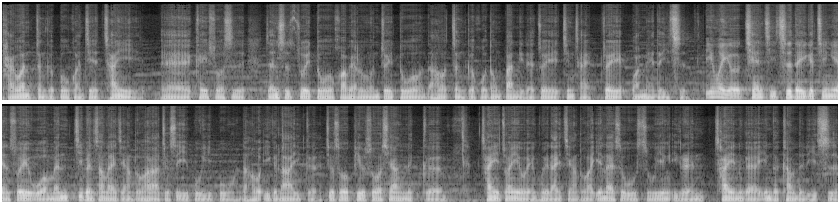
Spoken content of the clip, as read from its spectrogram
台湾整个博物馆界参与，呃，可以说是人士最多、发表论文最多，然后整个活动办理的最精彩、最完美的一次。因为有前几次的一个经验，所以我们基本上来讲的话，就是一步一步，然后一个拉一个。就说，譬如说像那个参与专业委员会来讲的话，原来是吴淑英一个人参与那个 Intercom 的理事，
